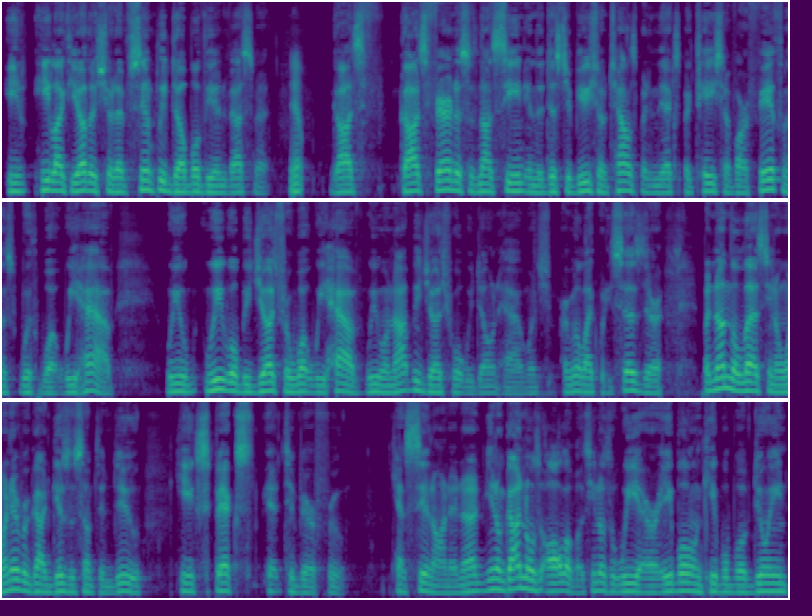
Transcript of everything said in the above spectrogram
He he, like the others, should have simply doubled the investment. Yep. God's God's fairness is not seen in the distribution of talents, but in the expectation of our faithfulness with what we have. We we will be judged for what we have. We will not be judged for what we don't have. Which I really like what he says there. But nonetheless, you know, whenever God gives us something to do, He expects it to bear fruit. Can't sit on it. And you know, God knows all of us. He knows what we are able and capable of doing.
